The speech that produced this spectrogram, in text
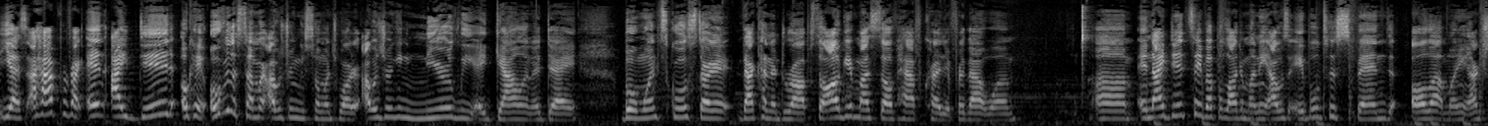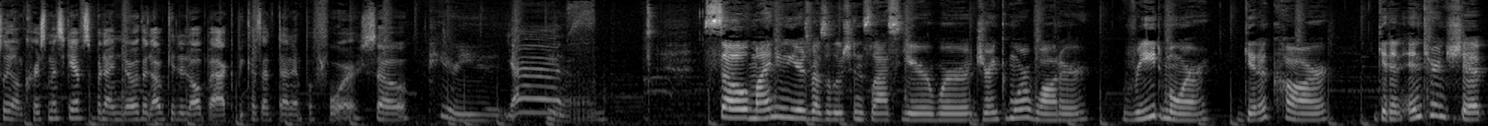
yes, I have perfect, and I did. Okay, over the summer, I was drinking so much water. I was drinking nearly a gallon a day, but once school started, that kind of dropped. So I'll give myself half credit for that one. Um, and I did save up a lot of money. I was able to spend all that money actually on Christmas gifts, but I know that I'll get it all back because I've done it before. So Period. yes. Yeah. So my New Year's resolutions last year were drink more water, read more, get a car, get an internship,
